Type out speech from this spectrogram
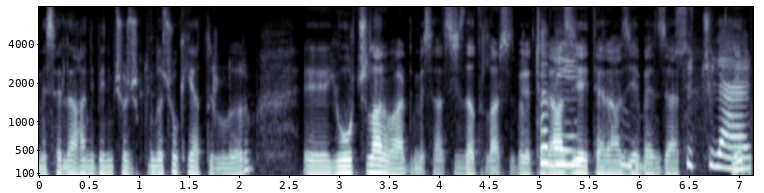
Mesela hani benim çocukluğumda çok iyi hatırlıyorum. Ee, yoğurtçular vardı mesela siz de hatırlarsınız. Böyle Tabii. teraziye teraziye benzer. Sütçüler.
